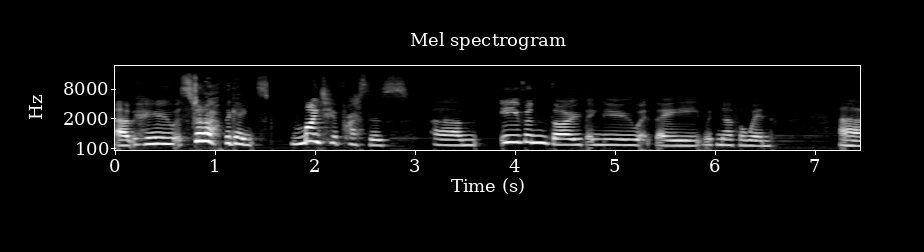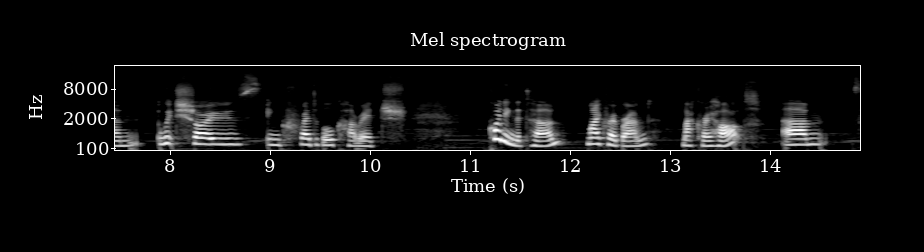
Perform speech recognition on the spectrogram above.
um, who stood up against mighty oppressors um, even though they knew they would never win, um, which shows incredible courage. Coining the term, micro brand, macro heart. Um, so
